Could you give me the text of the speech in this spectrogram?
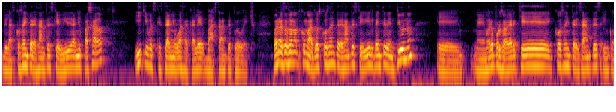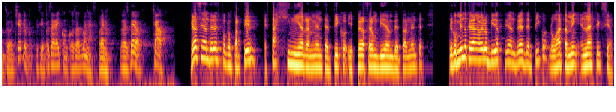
de las cosas interesantes que vi del año pasado y que pues que este año voy a sacarle bastante provecho. Bueno, estas son como las dos cosas interesantes que vi el 2021. Eh, me muero por saber qué cosas interesantes encontró Chepe, porque siempre sale con cosas buenas. Bueno, los espero. Chao. Gracias Andrés por compartir. Está genial realmente el pico y espero hacer un video eventualmente. Recomiendo que vayan a ver los videos que tiene Andrés de Pico, lo voy a dejar también en la descripción.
